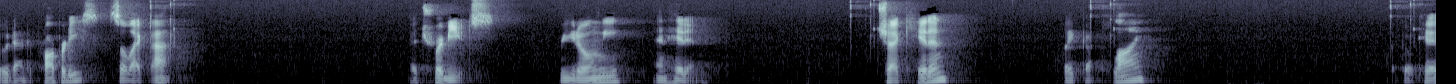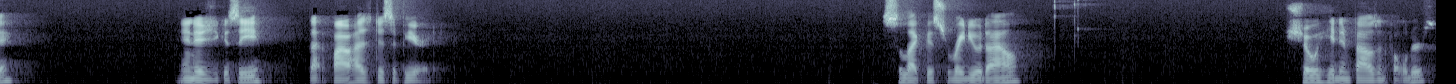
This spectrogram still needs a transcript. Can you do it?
Go down to Properties, select that. Attributes, read only and hidden. Check hidden, click apply, click OK. And as you can see, that file has disappeared. Select this radio dial, show hidden files and folders,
